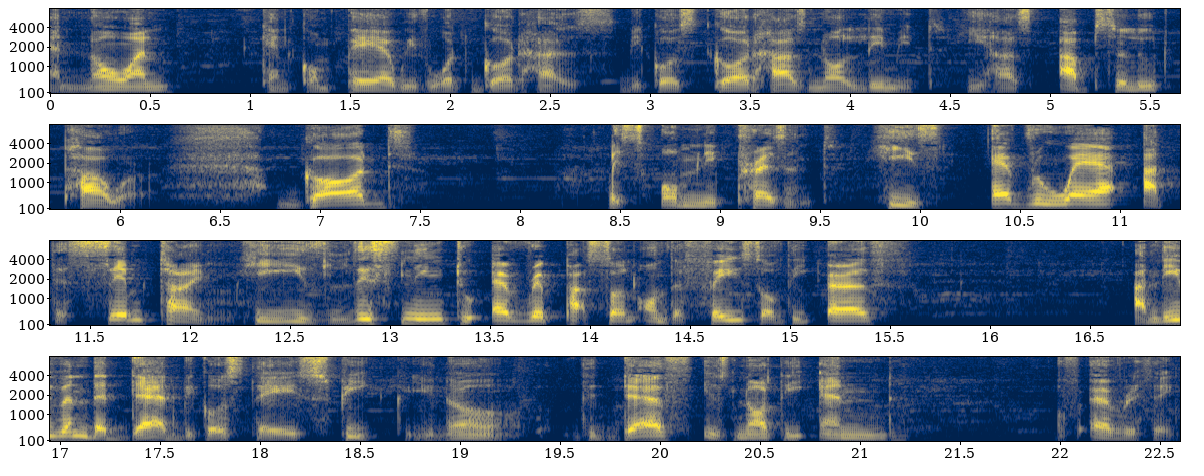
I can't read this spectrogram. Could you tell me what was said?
And no one can compare with what God has because God has no limit. He has absolute power. God is omnipresent. He is everywhere at the same time. He is listening to every person on the face of the earth and even the dead because they speak. You know, the death is not the end of everything.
